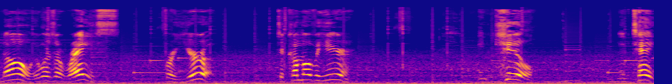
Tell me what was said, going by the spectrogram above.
No, it was a race for Europe to come over here and kill and take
